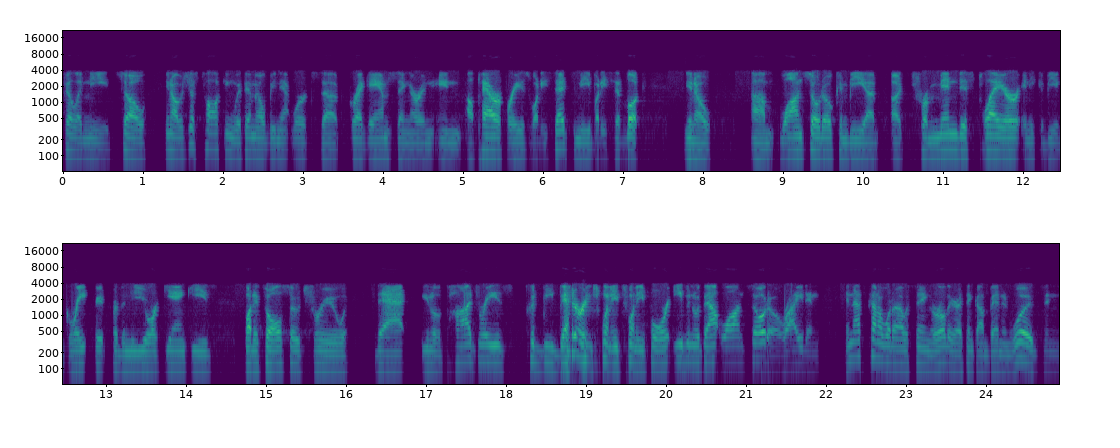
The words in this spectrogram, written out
fill a need. So, you know, I was just talking with MLB Network's uh, Greg Amsinger, and, and I'll paraphrase what he said to me, but he said, look, you know, um, Juan Soto can be a, a tremendous player and he could be a great fit for the New York Yankees. But it's also true that, you know, the Padres could be better in 2024 even without Juan Soto, right? And, and that's kind of what I was saying earlier, I think on Ben and Woods. And,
